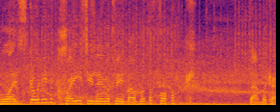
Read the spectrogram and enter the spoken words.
Boy, it's going even crazy lyrically, man. What the fuck? Damn, okay.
